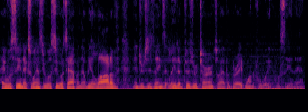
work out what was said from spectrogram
Hey, we'll see you next Wednesday. We'll see what's happened. There'll be a lot of interesting things that lead up to his return. So have a great, wonderful week. We'll see you then.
